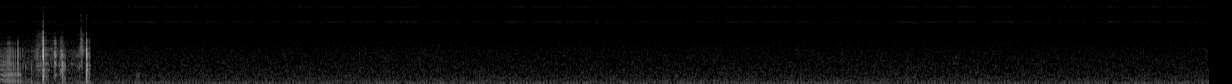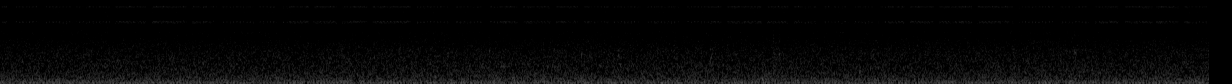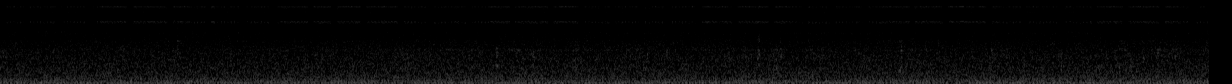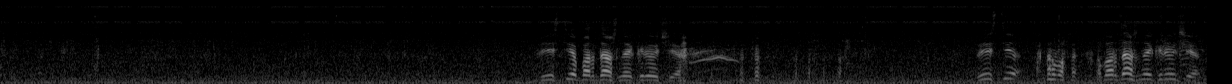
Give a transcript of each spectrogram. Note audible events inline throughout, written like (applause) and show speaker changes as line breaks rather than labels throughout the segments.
Mm-hmm. Завести абордажные крючья. (laughs) Завести абордажные крючья.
